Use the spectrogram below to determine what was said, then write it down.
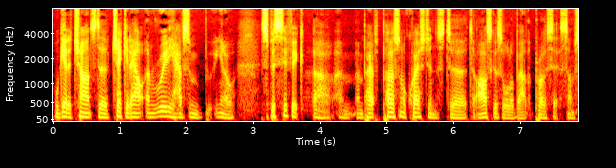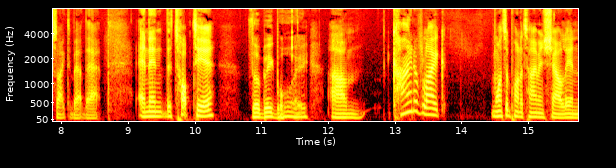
will get a chance to check it out and really have some, you know, specific uh, um, and perhaps personal questions to to ask us all about the process. So I'm psyched about that. And then the top tier, the big boy, um, kind of like once Upon a Time in Shaolin,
